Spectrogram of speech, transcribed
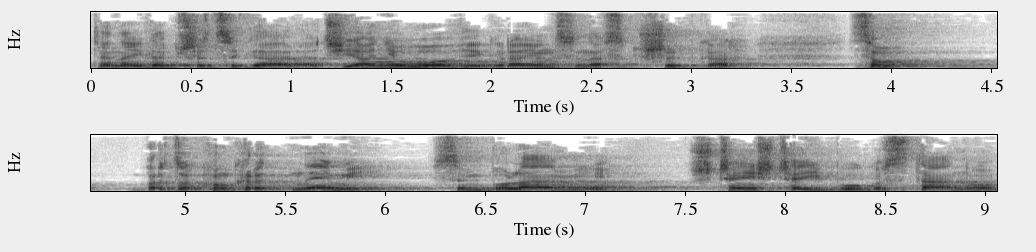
te najlepsze cygara, ci aniołowie grający na skrzypkach są bardzo konkretnymi symbolami szczęścia i błogostanu,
